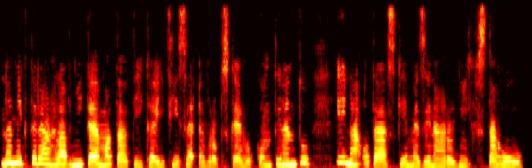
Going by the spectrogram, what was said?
na některá hlavní témata týkající se evropského kontinentu i na otázky mezinárodních vztahů.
